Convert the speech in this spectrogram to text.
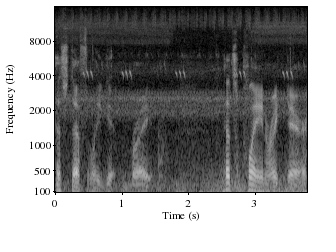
That's definitely getting bright. That's a plane right there.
